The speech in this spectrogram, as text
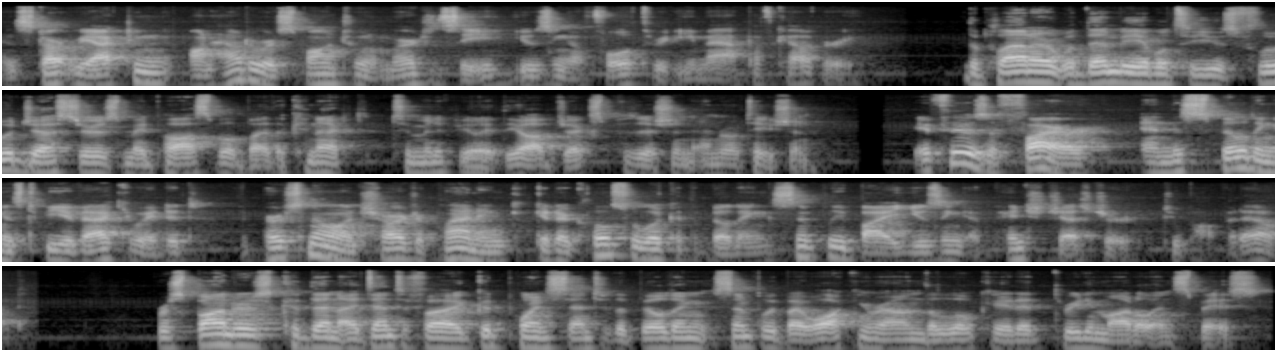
and start reacting on how to respond to an emergency using a full 3D map of Calgary. The planner would then be able to use fluid gestures made possible by the Kinect to manipulate the object's position and rotation. If there is a fire and this building is to be evacuated, the personnel in charge of planning can get a closer look at the building simply by using a pinch gesture to pop it out. Responders could then identify good points to enter the building simply by walking around the located 3D model in space.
